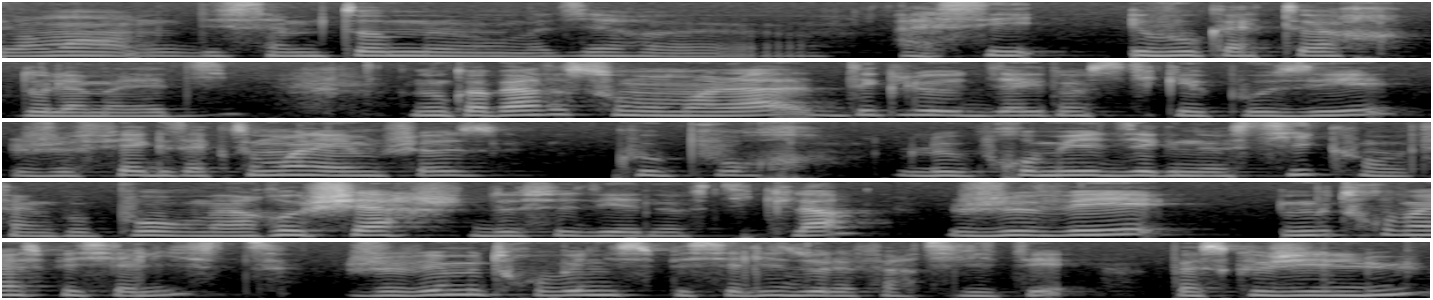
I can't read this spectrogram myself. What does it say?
vraiment des symptômes, on va dire, euh, assez évocateurs de la maladie. Donc à partir de ce moment-là, dès que le diagnostic est posé, je fais exactement la même chose que pour le premier diagnostic, enfin que pour ma recherche de ce diagnostic-là. Je vais me trouver un spécialiste, je vais me trouver une spécialiste de la fertilité, parce que j'ai lu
